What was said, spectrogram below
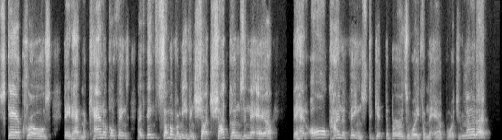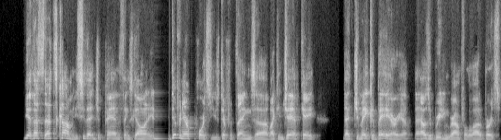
scarecrows. They'd have mechanical things. I think some of them even shot shotguns in the air. They had all kind of things to get the birds away from the airport. You remember that? Yeah, that's that's common. You see that in Japan. The things going. Different airports use different things. Uh, like in JFK, that Jamaica Bay area, that was a breeding ground for a lot of birds.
